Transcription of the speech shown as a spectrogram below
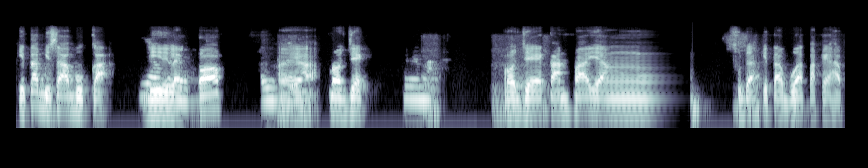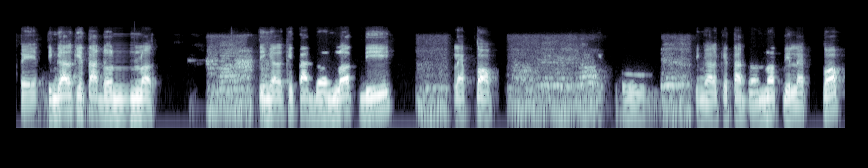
kita bisa buka di laptop ya project project Canva yang sudah kita buat pakai HP. Tinggal kita download. Tinggal kita download di laptop. Tinggal kita download di laptop.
